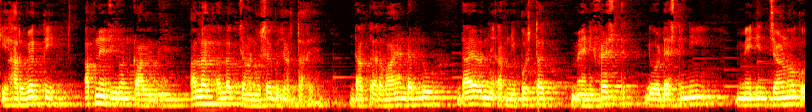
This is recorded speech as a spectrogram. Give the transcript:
कि हर व्यक्ति अपने जीवन काल में अलग अलग चरणों से गुजरता है। Doctor Y N W Dyer ने अपनी पुस्तक मैनिफेस्ट योर डेस्टिनी में इन चरणों को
